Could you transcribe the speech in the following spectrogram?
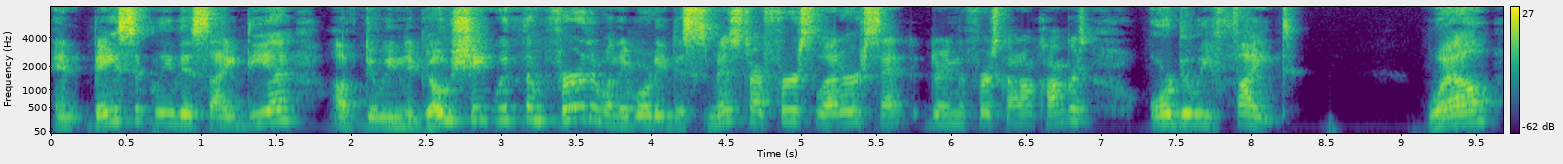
And basically, this idea of do we negotiate with them further when they've already dismissed our first letter sent during the first Congress, or do we fight? Well,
